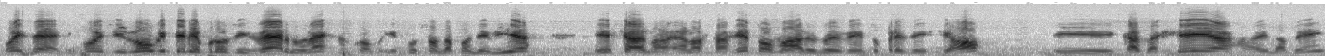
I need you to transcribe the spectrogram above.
Pois é, depois de longo e tenebroso inverno, né, em função da pandemia, essa é a nossa retomada do evento presencial e casa cheia, ainda bem.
